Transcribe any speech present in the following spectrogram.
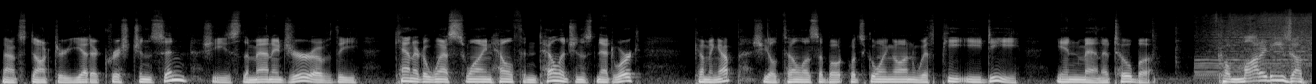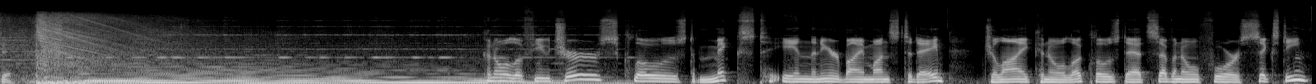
That's Dr. Jette Christensen. She's the manager of the Canada West Swine Health Intelligence Network. Coming up, she'll tell us about what's going on with PED in Manitoba. Commodities Update. Canola futures closed mixed in the nearby months today. July canola closed at 704.60.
